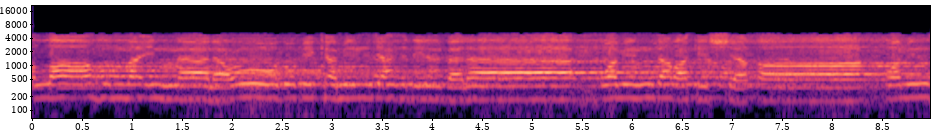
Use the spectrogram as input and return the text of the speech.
اللهم إنا نعوذ بك من جهد البلاء ومن درك الشقاء ومن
